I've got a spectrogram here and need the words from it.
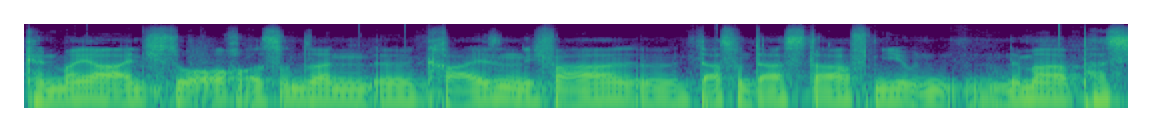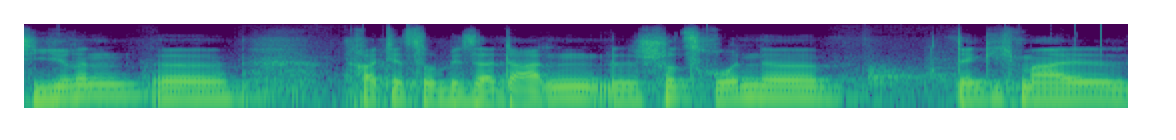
Kennt man ja eigentlich so auch aus unseren äh, Kreisen, nicht wahr? Äh, das und das darf nie und nimmer passieren. Äh, Gerade jetzt so bei dieser Datenschutzrunde, denke ich mal,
